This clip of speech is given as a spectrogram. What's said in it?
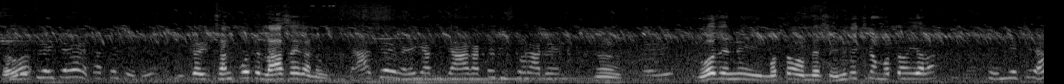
కొన్ని ఒత్తులైతే ఇక్కడ చనిపోతే లాసేగా నువ్వు. రోజు ఎన్ని మొత్తం అమ్మేస్తావు? ఎన్ని తెచ్చినా మొత్తం ఇవ్వాలా ఎన్ని తెచ్చినా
